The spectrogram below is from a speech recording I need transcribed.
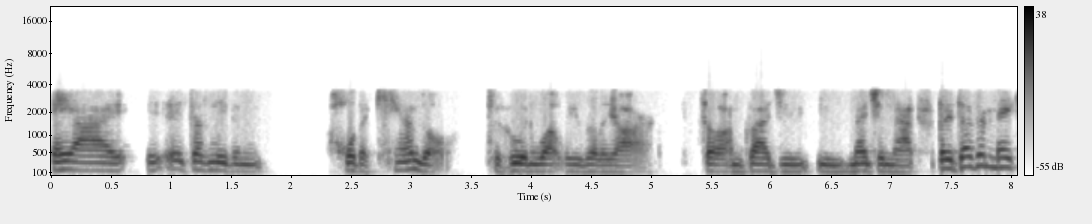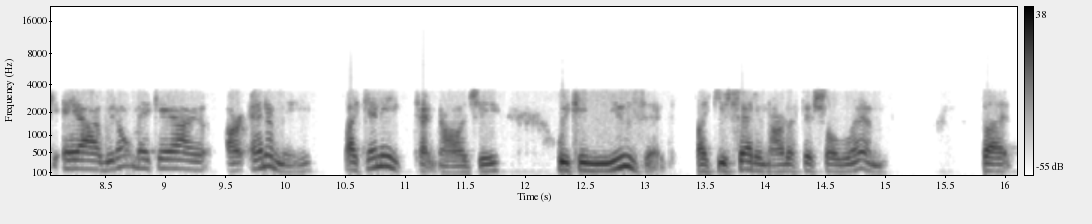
AI, it, it doesn't even hold a candle to who and what we really are. So I'm glad you, you mentioned that. But it doesn't make AI, we don't make AI our enemy like any technology. We can use it, like you said, an artificial limb. But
